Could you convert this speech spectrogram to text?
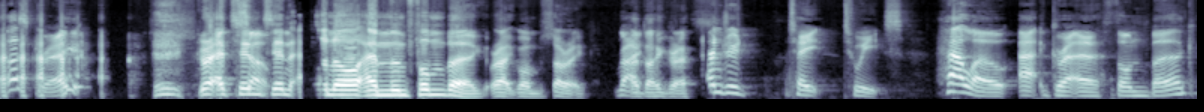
That's great. Greta So- Tintin, Eleanor M. and Thunberg. Right, go on. Sorry, I Right. digress. Andrew Tate tweets, Hello at Greta Thunberg.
